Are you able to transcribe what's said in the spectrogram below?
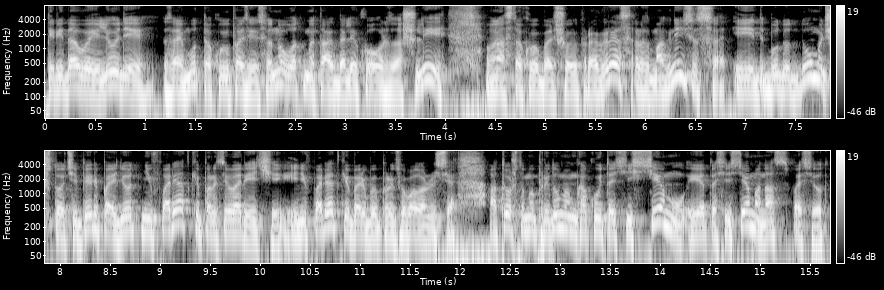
передовые люди займут такую позицию. Ну вот мы так далеко зашли, у нас такой большой прогресс, размагнитится и будут думать, что теперь пойдет не в порядке противоречий и не в порядке борьбы противоположности, а то, что мы придумаем какую-то систему, и эта система нас спасет.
